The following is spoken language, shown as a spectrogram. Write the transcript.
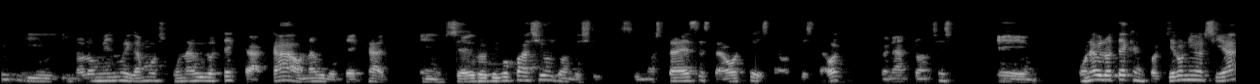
y, no lo mismo, digamos, una biblioteca acá, una biblioteca en Cedro Digo Facio, donde si, si no está esta, está otra, está otra, está otra. Bueno, entonces, una biblioteca en cualquier universidad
